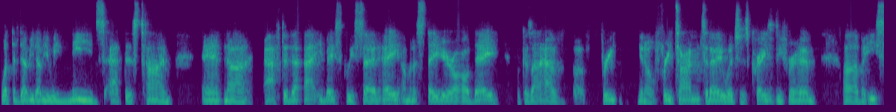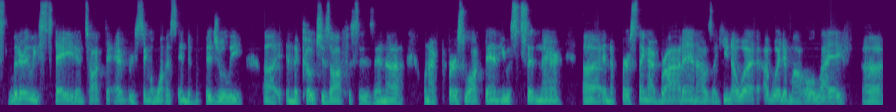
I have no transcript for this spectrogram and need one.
what the WWE needs at this time. And uh, after that, he basically said, "Hey, I'm going to stay here all day because I have a free, you know, free time today, which is crazy for him." Uh, but he literally stayed and talked to every single one of us individually uh, in the coaches' offices. And uh, when I first walked in, he was sitting there. Uh, and the first thing I brought in, I was like, you know what? I've waited my whole life uh,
